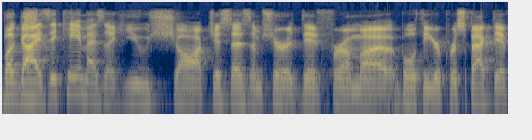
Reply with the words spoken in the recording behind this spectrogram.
But guys, it came as a huge shock, just as I'm sure it did from uh, both of your perspective.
